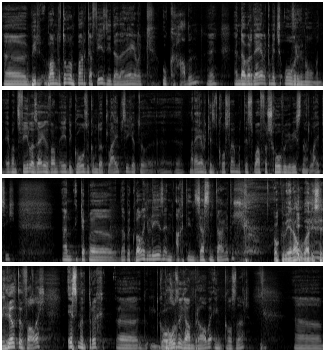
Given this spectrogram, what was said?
eh, waren er toch een paar cafés die dat eigenlijk ook hadden. Hè. En dat werd eigenlijk een beetje overgenomen. Hè. Want velen zeggen van hey, de goze komt uit Leipzig, het, maar eigenlijk is het Goslar, maar het is wat verschoven geweest naar Leipzig. En ik heb, dat heb ik wel gelezen in 1886. Ook weer al, wat is er in... Heel toevallig is men terug gozen gaan brouwen in Goslar. Ehm,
